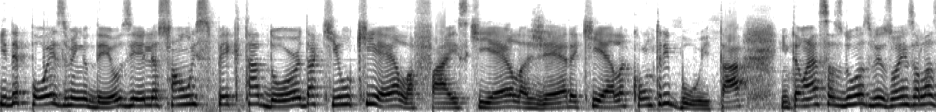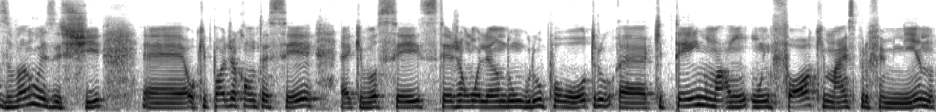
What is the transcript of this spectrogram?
e depois vem o deus e ele é só um espectador daquilo que ela faz, que ela gera e que ela contribui, tá? Então essas duas visões elas vão existir existir. É, o que pode acontecer é que vocês estejam olhando um grupo ou outro é, que tem uma, um, um, enfoque mais para o feminino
